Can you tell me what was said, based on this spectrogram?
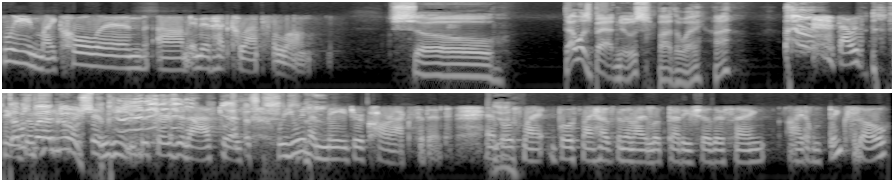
spleen, my colon, um, and it had collapsed the lung. So that was bad news, by the way, huh? That was That was bad news. he, the surgeon asked was, Yes. "Were you in a major car accident?" And Yeah. both my both my husband and I looked at each other, saying, "I don't think so."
